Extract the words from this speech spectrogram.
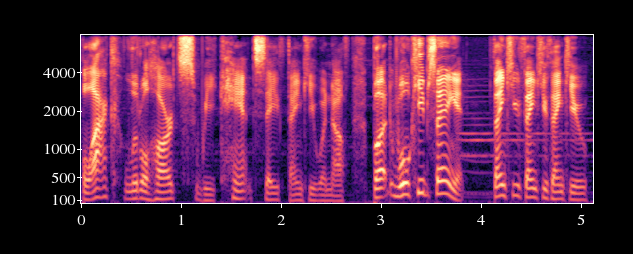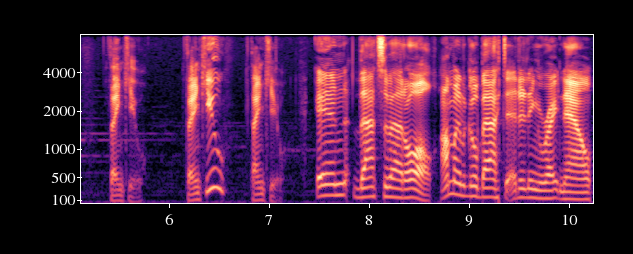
black little hearts. We can't say thank you enough, but we'll keep saying it. Thank you, thank you, thank you, thank you, thank you, thank you. And that's about all. I'm going to go back to editing right now.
